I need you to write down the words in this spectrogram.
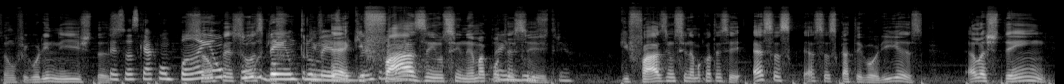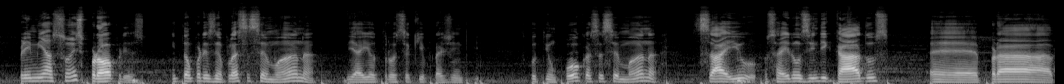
são figurinistas. Pessoas que acompanham pessoas por dentro que, mesmo. É, que fazem da, o cinema acontecer. Que fazem o cinema acontecer. Essas, essas categorias, elas têm premiações próprias. Então, por exemplo, essa semana, e aí eu trouxe aqui pra gente discutir um pouco, essa semana saiu, saíram os indicados é, para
